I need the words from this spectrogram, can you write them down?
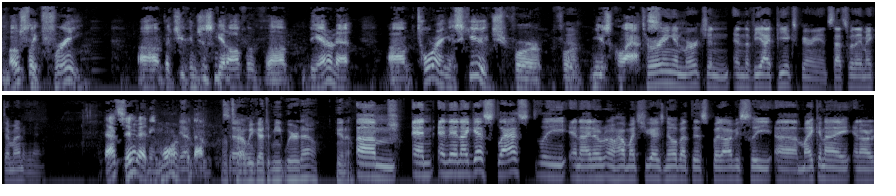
mostly free uh, that you can just get off of uh, the internet. Um, touring is huge for for yeah. musical acts. Touring and merch and, and the VIP experience. That's where they make their money now. That's it anymore yep. for them. That's so, how we got to meet Weird Al you know. Um, and and then I guess lastly, and I don't know how much you guys know about this, but obviously uh, Mike and I and our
